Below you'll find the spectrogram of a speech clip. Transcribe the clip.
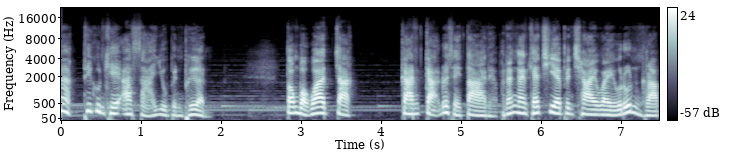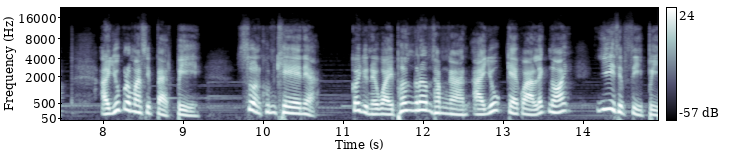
ากที่คุณเคอาสาอยู่เป็นเพื่อน ต้องบอกว่าจาก การกะด้วยสายตาเนี่ยพนักงานแคชเชียร์เป็นชายวัยรุ่นครับ อายุประมาณ 18 ปี ส่วนคุณเคเนี่ยก็อยู่ในวัยเพิ่งเริ่มทำงานอายุแก่กว่าเล็กน้อย 24 ปี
